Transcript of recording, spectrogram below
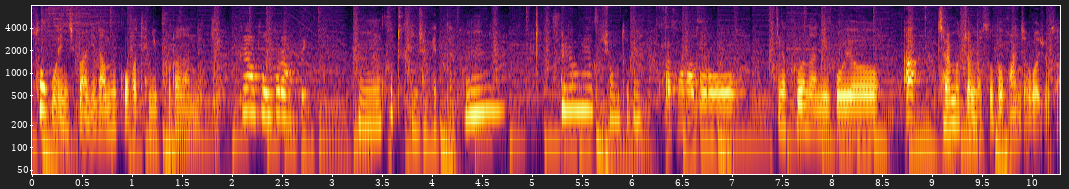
속 왠지 많이 남을 것 같으니 불안한 느낌. 그냥 동그랑땡. 음, 그것도 괜찮겠다. 음, 정도면. 가산하도록. 아, 그건 아니고요. 아, 잘못 잘랐어. 너가 안 잡아줘서.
